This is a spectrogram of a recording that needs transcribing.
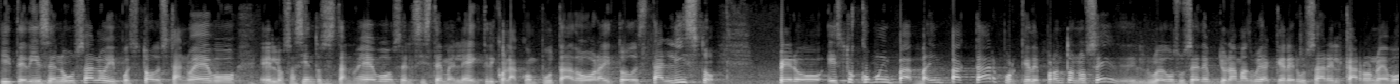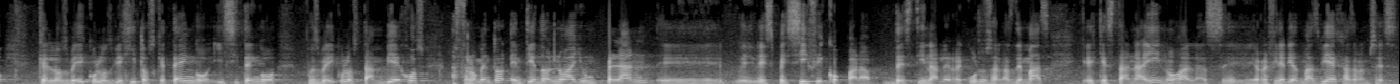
y te dicen úsalo y pues todo está nuevo, eh, los asientos están nuevos, el sistema eléctrico, la computadora y todo está listo. Pero esto cómo va a impactar, porque de pronto no sé, luego sucede, yo nada más voy a querer usar el carro nuevo que los vehículos viejitos que tengo y si tengo pues vehículos tan viejos, hasta el momento entiendo no hay un plan eh, específico para destinarle recursos a las demás eh, que están ahí, ¿no? A las eh, refinerías más viejas, Ramsés.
